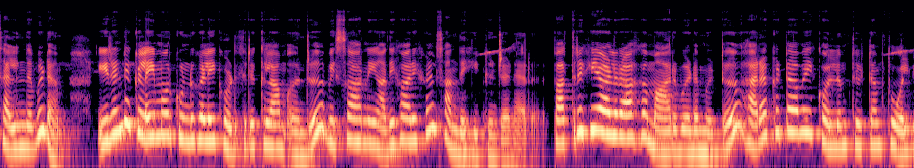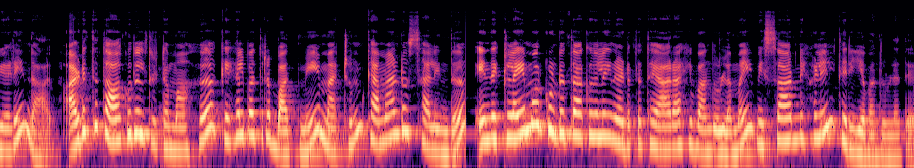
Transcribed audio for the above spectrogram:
சலிந்தவிடம் இரண்டு கிளைமோர் குண்டுகளை கொடுத்திருக்கலாம் என்று விசாரணை அதிகாரிகள் சந்தேகிக்கின்றனர். பத்திரிகையாளராக மாறுவேடமிட்டு ஹரகட்டாவை கொல்லும் திட்டம் தோல்வியடைந்தால் அடுத்த தாக்குதல் திட்டமாக கெகல்பத்ர பத்மே மற்றும் கமாண்டோ சலிந்து இந்த கிளைமோர் குண்டு தாக்குதலை நடத்த தயாராகி வந்துள்ளமை விசாரணை விசாரணைகளில் தெரிய வந்துள்ளது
